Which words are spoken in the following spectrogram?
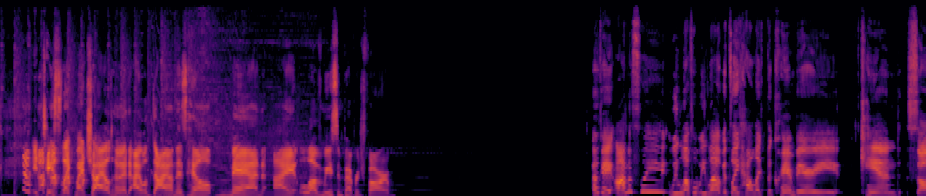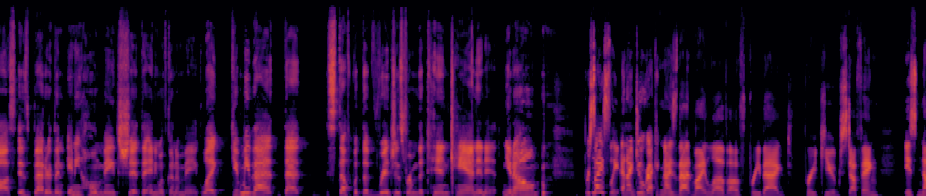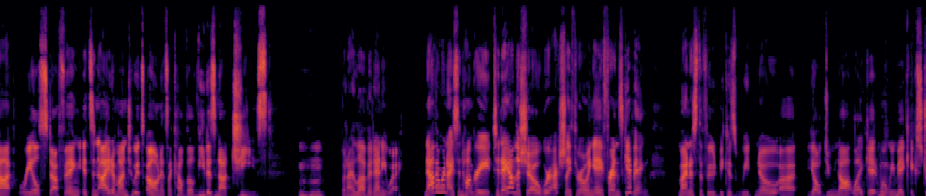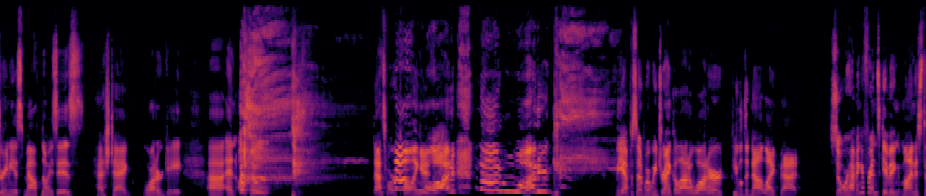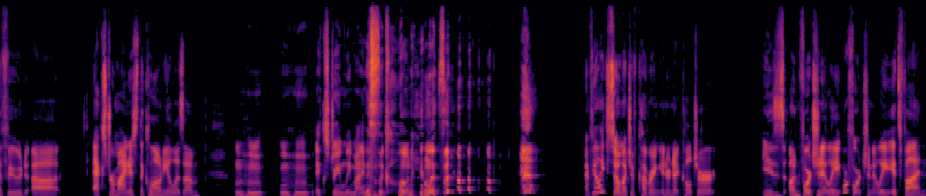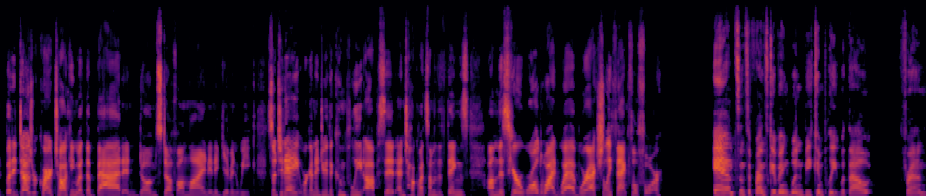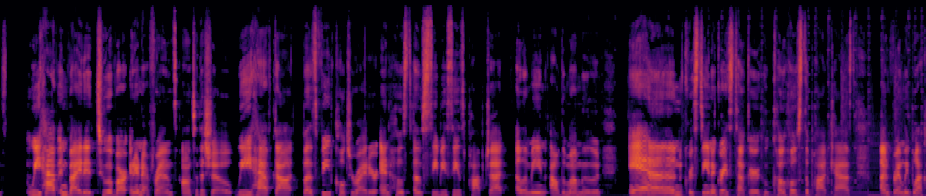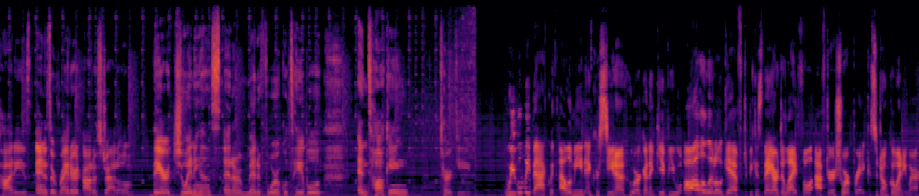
It tastes like my childhood. I will die on this hill. Man, I love me some Pepperidge Farm. Okay, honestly, we love what we love. It's like how like the cranberry canned sauce is better than any homemade shit that anyone's gonna make. Like, give me that that stuff with the ridges from the tin can in it, you know? Precisely. And I do recognize that my love of pre bagged, pre cubed stuffing is not real stuffing. It's an item unto its own. It's like how Velveeta's not cheese. mm-hmm. But I love it anyway. Now that we're nice and hungry, today on the show, we're actually throwing a Friendsgiving. Minus the food because we know uh, y'all do not like it when we make extraneous mouth noises. Hashtag Watergate. Uh, and also, that's what we're calling it. Water, not water. The episode where we drank a lot of water, people did not like that. So we're having a Friendsgiving minus the food, uh, extra minus the colonialism. mm-hmm. Mm-hmm. Extremely minus the colonialism. I feel like so much of covering internet culture is unfortunately or fortunately it's fun but it does require talking about the bad and dumb stuff online in a given week. So today we're going to do the complete opposite and talk about some of the things on this here world wide web we're actually thankful for. And since a Friendsgiving wouldn't be complete without friends, we have invited two of our internet friends onto the show. We have got BuzzFeed culture writer and host of CBC's Pop Chat, Elamine Abdelmahmoud, and Christina Grace Tucker, who co hosts the podcast Unfriendly Black Hotties and is a writer at Autostraddle. They are joining us at our metaphorical table and talking turkey. we will be back with elamine and christina who are going to give you all a little gift because they are delightful after a short break so don't go anywhere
